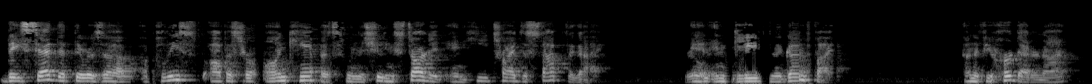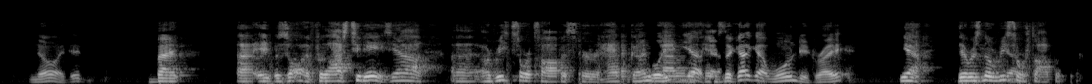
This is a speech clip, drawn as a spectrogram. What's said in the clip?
They said that there was a, a police officer on campus when the shooting started and he tried to stop the guy and engage in a gunfight. I don't know if you heard that or not, No, I didn't. but uh, it was all, for the last two days. Yeah, uh, a resource officer had a gun Well, battle he, yeah, because the guy got wounded, right? Yeah, there was no resource officer.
